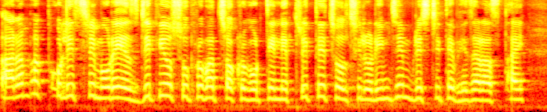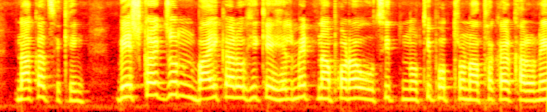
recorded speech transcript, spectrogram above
আরামবাগ শ্রী মোড়ে এসডিপিও সুপ্রভাত চক্রবর্তীর নেতৃত্বে চলছিল রিমঝিম বৃষ্টিতে ভেজা রাস্তায় নাকা চেকিং। বেশ কয়েকজন বাইক আরোহীকে হেলমেট না পরা উচিত নথিপত্র না থাকার কারণে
